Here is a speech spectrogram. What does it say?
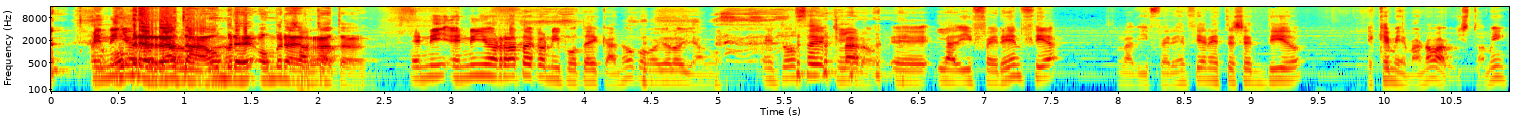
hombre rata, hombre, hombre de rata. El, niño rata con hipoteca, ¿no? Como yo lo llamo. Entonces, claro, eh, la diferencia, la diferencia en este sentido es que mi hermano me ha visto a mí.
